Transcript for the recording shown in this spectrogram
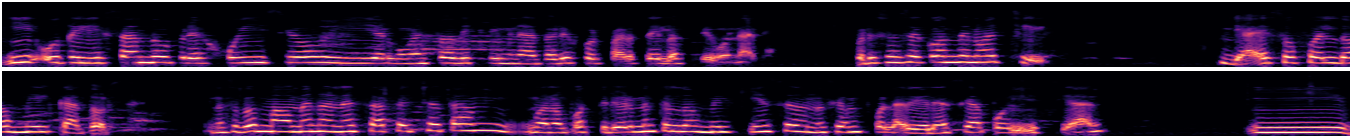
y utilizando prejuicios y argumentos discriminatorios por parte de los tribunales. Por eso se condenó a Chile. Ya, eso fue el 2014. Nosotros más o menos en esa fecha, tan, bueno, posteriormente el 2015 denunciamos por la violencia policial y,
